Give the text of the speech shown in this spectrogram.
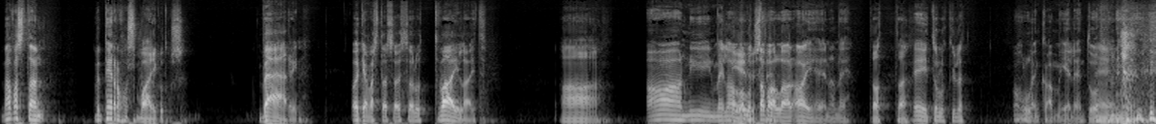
mä vastaan perhosvaikutus. Väärin. Oikea vastaus olisi ollut Twilight. Aa. Aa niin, meillä on Tietysti. ollut tavallaan aiheena ne. Totta. Ei tullut kyllä ollenkaan mieleen tuo. Ei, niin.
